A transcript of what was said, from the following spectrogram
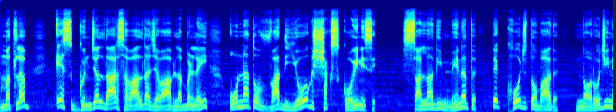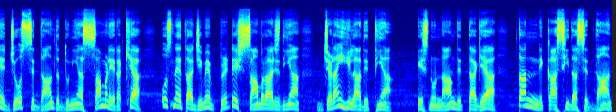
ਮਤਲਬ, ਇਸ ਗੁੰਝਲਦਾਰ ਸਵਾਲ ਦਾ ਜਵਾਬ ਲੱਭਣ ਲਈ ਉਹਨਾਂ ਤੋਂ ਵੱਧ ਯੋਗ ਸ਼ਖਸ ਕੋਈ ਨਹੀਂ ਸੀ। ਸਾਲਾਂ ਦੀ ਮਿਹਨਤ ਤੇ ਖੋਜ ਤੋਂ ਬਾਅਦ ਨੌਰੋਜੀ ਨੇ ਜੋ ਸਿਧਾਂਤ ਦੁਨੀਆ ਸਾਹਮਣੇ ਰੱਖਿਆ, ਉਸਨੇ ਤਾਂ ਜਿਵੇਂ ਬ੍ਰਿਟਿਸ਼ ਸਾਮਰਾਜ ਦੀਆਂ ਜੜਾਂ ਹੀ ਹਿਲਾ ਦਿੱਤੀਆਂ। ਇਸ ਨੂੰ ਨਾਮ ਦਿੱਤਾ ਗਿਆ ਤਨ ਨਿਕਾਸੀ ਦਾ ਸਿਧਾਂਤ।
